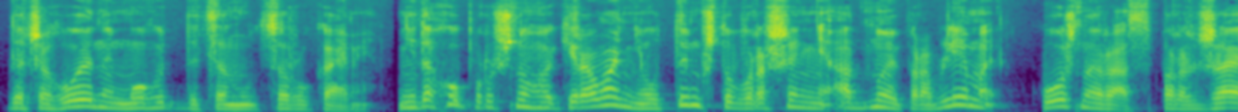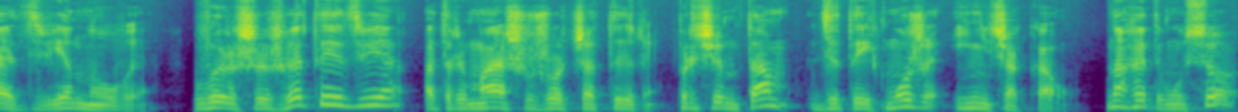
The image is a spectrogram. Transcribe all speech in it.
да чаго яны могуць дацянуцца руками недахоп ручнога кіравання ў тым што вырашэнне адной праблемы кожны раз спараджае дзве новыя вырашыш гэтыя дзве атрымаеш ужо чатыры. Прычым там дзе ты іх можа і не чакаў. На гэтым усё.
